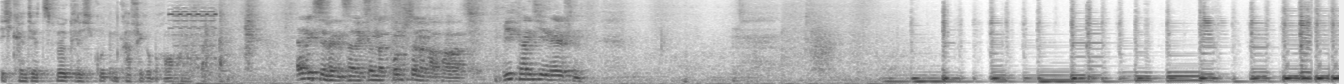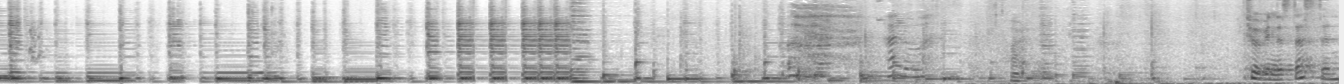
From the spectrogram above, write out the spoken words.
Ich könnte jetzt wirklich guten Kaffee gebrauchen. Alex Evans, Alexander Grundstein am Apparat. Wie kann ich Ihnen helfen? Hallo. Hi. Für wen ist das denn?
